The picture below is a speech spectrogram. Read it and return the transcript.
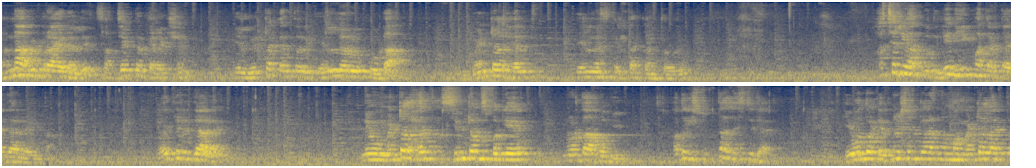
ನನ್ನ ಅಭಿಪ್ರಾಯದಲ್ಲಿ ಸಬ್ಜೆಕ್ಟ್ ಕರೆಕ್ಷನ್ ಇಲ್ಲಿರ್ತಕ್ಕಂಥವ್ರು ಎಲ್ಲರೂ ಕೂಡ ಮೆಂಟಲ್ ಹೆಲ್ತ್ ಇರ್ತಕ್ಕಂಥವ್ರು. ಆಶ್ಚರ್ಯ ಆಗ್ಬೋದು, ಏನು ಹೀಗೆ ಮಾತಾಡ್ತಾ ಇದ್ದಾರೆ ಅಂತ. ವೈದ್ಯರಿದ್ದಾರೆ ನೀವು ಮೆಂಟಲ್ ಹೆಲ್ತ್ ಸಿಂಪ್ಟಮ್ಸ್ ಬಗ್ಗೆ ನೋಡ್ತಾ ಹೋಗಿ. ಅದು ಇಷ್ಟು ಲಿಸ್ಟ್ ಇದೆ ಈ ಒಂದು ಡೆಫಿನೇಷನ್ ಕ್ಲಾಸ್ ನಮ್ಮ ಮೆಂಟಲ್ ಹೆಲ್ತ್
